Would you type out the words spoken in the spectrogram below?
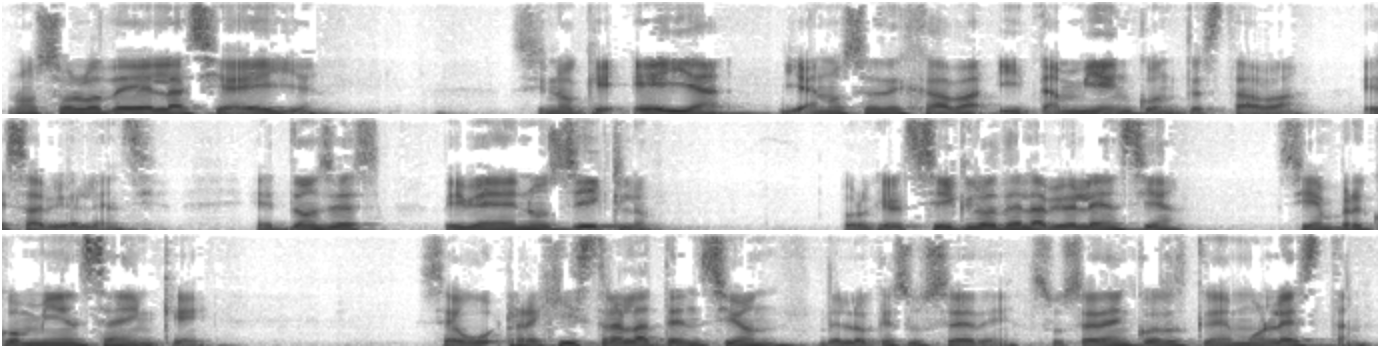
No solo de él hacia ella, sino que ella ya no se dejaba y también contestaba esa violencia. Entonces vivían en un ciclo porque el ciclo de la violencia siempre comienza en que se registra la tensión de lo que sucede. Suceden cosas que me molestan.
